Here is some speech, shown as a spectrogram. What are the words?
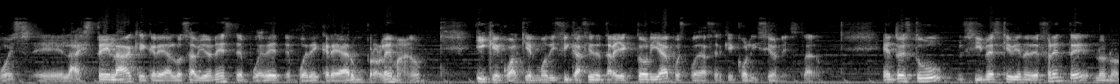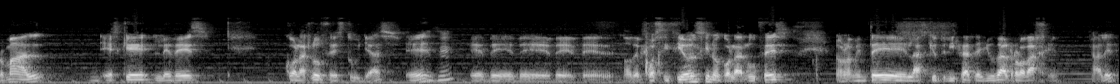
pues eh, la estela que crean los aviones te puede, te puede crear un problema, ¿no? Y que cualquier modificación de trayectoria pues puede hacer que colisiones, claro. Entonces tú, si ves que viene de frente, lo normal es que le des con las luces tuyas, ¿eh? De, de- de- de- no de posición, sino con las luces, normalmente las que utilizas de ayuda al rodaje, ¿vale?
